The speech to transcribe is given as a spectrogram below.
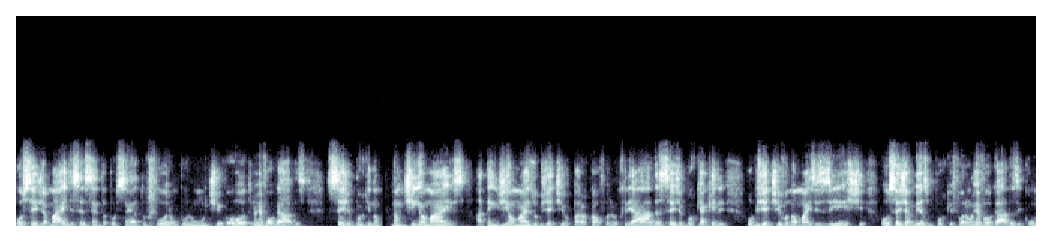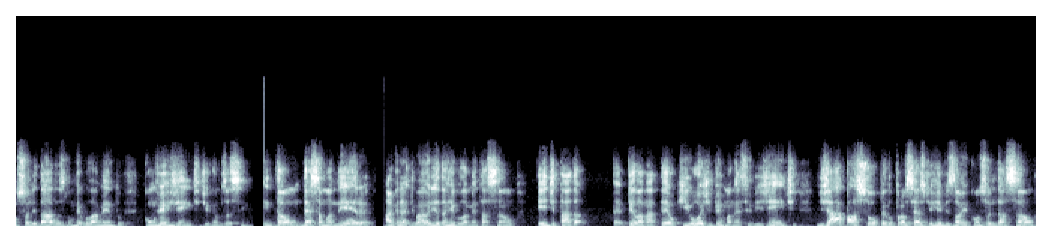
Ou seja, mais de 60% foram por um motivo ou outro revogadas, seja porque não, não tinham mais, atendiam mais o objetivo para o qual foram criadas, seja porque aquele objetivo não mais existe, ou seja mesmo porque foram revogadas e consolidadas num regulamento convergente, digamos assim. Então, dessa maneira, a grande maioria da regulamentação editada é, pela Anatel, que hoje permanece vigente, já passou pelo processo de revisão e consolidação,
